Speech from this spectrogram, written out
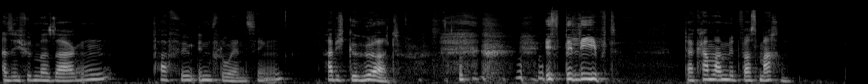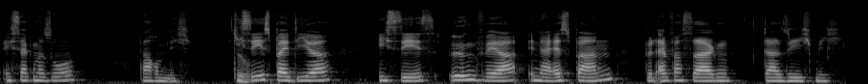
Also ich würde mal sagen, Parfüm-Influencing, habe ich gehört, ist beliebt. Da kann man mit was machen. Ich sag mal so, warum nicht? So. Ich sehe es bei dir, ich sehe es, irgendwer in der S-Bahn wird einfach sagen, da sehe ich mich.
